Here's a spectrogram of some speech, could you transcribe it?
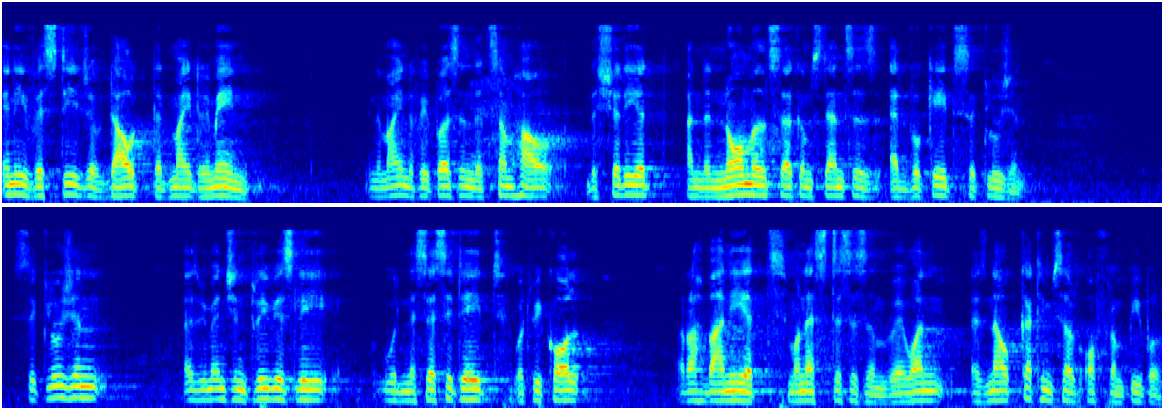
any vestige of doubt that might remain in the mind of a person that somehow the Shariat under normal circumstances advocates seclusion. Seclusion, as we mentioned previously, would necessitate what we call rahbaniyat, monasticism, where one has now cut himself off from people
